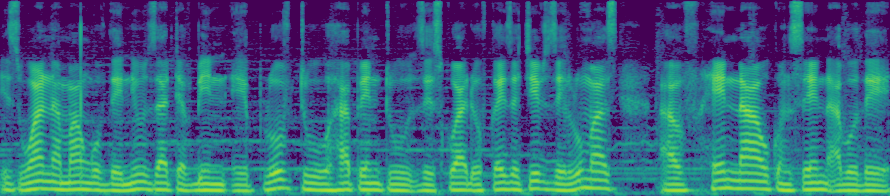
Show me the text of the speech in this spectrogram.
is one among of the news that have been uh, approved to happen to the squad of kaizer chiefs. The rumors have heard now concern about the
